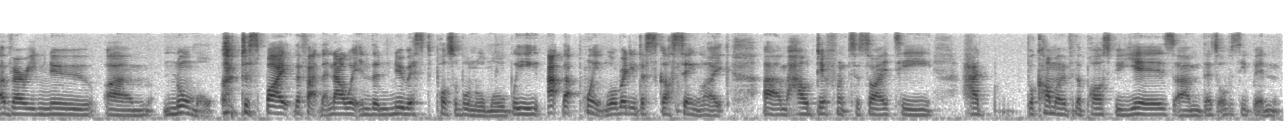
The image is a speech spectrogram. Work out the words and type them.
a very new um, normal, despite the fact that now we're in the newest possible normal. We at that point were already discussing like um, how different society had become over the past few years. Um, there's obviously been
